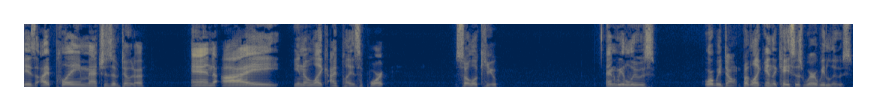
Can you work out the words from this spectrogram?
Is I play matches of Dota and I, you know, like I play support, solo queue, and we lose, or we don't, but like in the cases where we lose,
